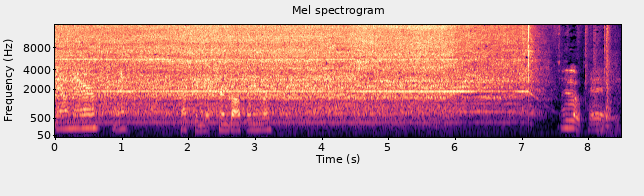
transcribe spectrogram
down there. Yeah, that's going to get trimmed off anyway. Okay.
